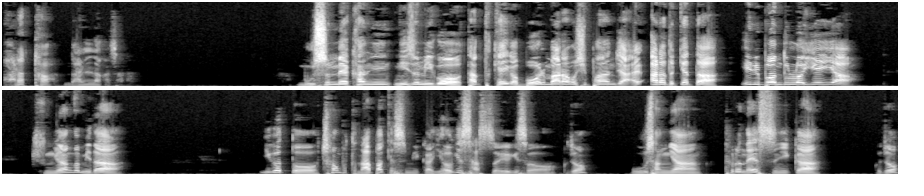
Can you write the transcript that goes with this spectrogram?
갈아타 날라가잖아. 무슨 메커니즘이고 닥터케이가 뭘 말하고 싶어 하는지 알, 알아듣겠다. 1번 눌러 얘야. 중요한 겁니다. 이것도 처음부터 나빴겠습니까? 여기서 샀어 여기서. 그죠? 우상향 틀어냈으니까 그죠?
